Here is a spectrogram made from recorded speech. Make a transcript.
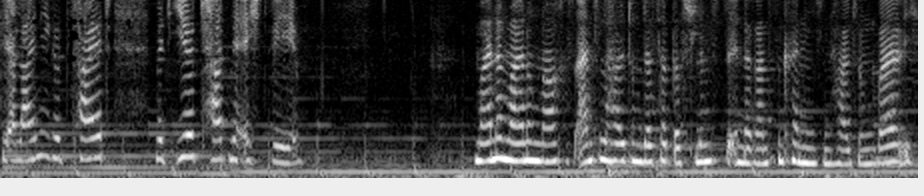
die alleinige Zeit mit ihr tat mir echt weh. Meiner Meinung nach ist Einzelhaltung deshalb das Schlimmste in der ganzen Kaninchenhaltung, weil ich,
